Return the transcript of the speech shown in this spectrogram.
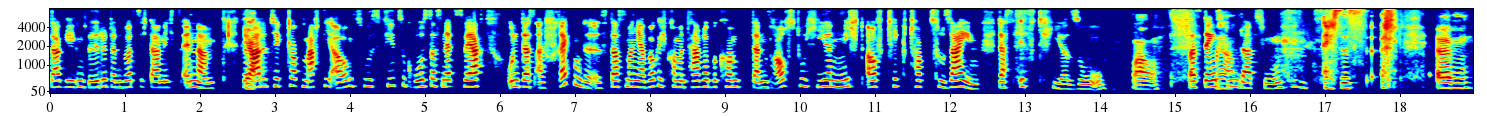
dagegen bildet, dann wird sich da nichts ändern. Ja. Gerade TikTok macht die Augen zu, ist viel zu groß, das Netzwerk. Und das Erschreckende ist, dass man ja wirklich Kommentare bekommt, dann brauchst du hier nicht auf TikTok zu sein. Das ist hier so. Wow. Was denkst Ja. du dazu? Es ist, ähm,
